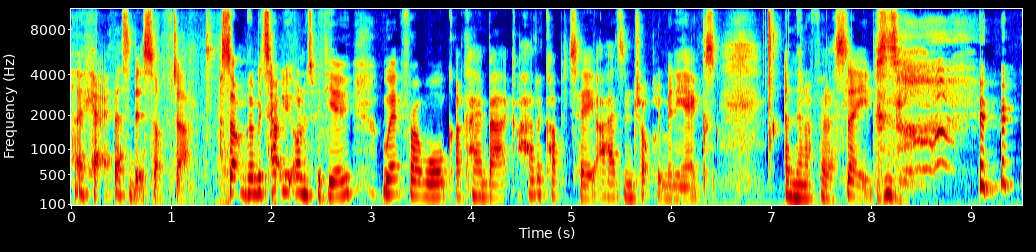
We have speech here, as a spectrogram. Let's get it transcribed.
Okay, that's a bit softer. So I'm going to be totally honest with you. We went for a walk. I came back. I had a cup of tea. I had some chocolate mini eggs. And then I fell asleep.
